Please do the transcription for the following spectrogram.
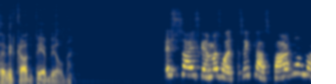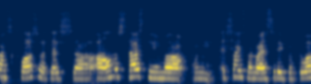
tev ir kāda piebilde? Es aizgāju mazliet citās pārdomās, klausoties uh, Almas stāstījumā, es aizdomājos arī par to,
